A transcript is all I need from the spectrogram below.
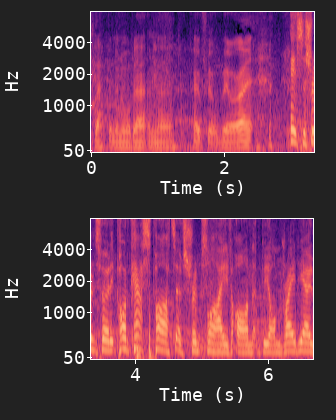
clapping and all that, and uh, hopefully it'll be alright. It's the Shrimps Verdict podcast, part of Shrimps Live on Beyond Radio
